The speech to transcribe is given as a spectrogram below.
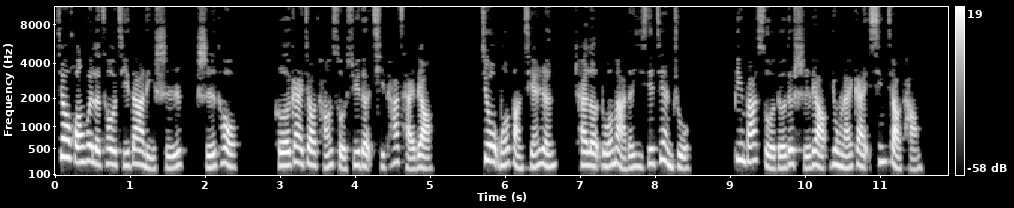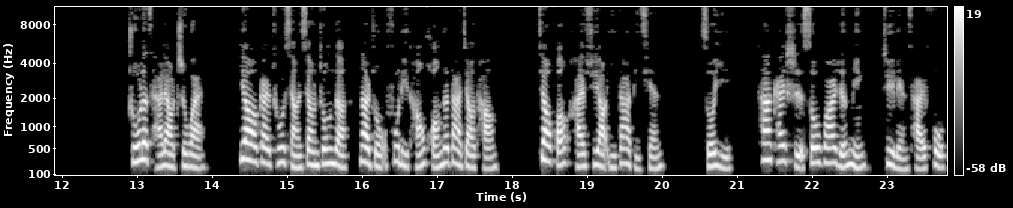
教皇为了凑齐大理石、石头和盖教堂所需的其他材料，就模仿前人拆了罗马的一些建筑。并把所得的石料用来盖新教堂。除了材料之外，要盖出想象中的那种富丽堂皇的大教堂，教皇还需要一大笔钱，所以他开始搜刮人民，聚敛财富。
